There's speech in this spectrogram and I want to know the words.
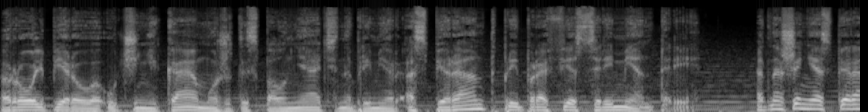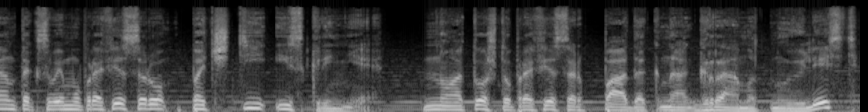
Роль первого ученика может исполнять, например, аспирант при профессоре-менторе. Отношение аспиранта к своему профессору почти искреннее. Ну а то, что профессор падок на грамотную лесть,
